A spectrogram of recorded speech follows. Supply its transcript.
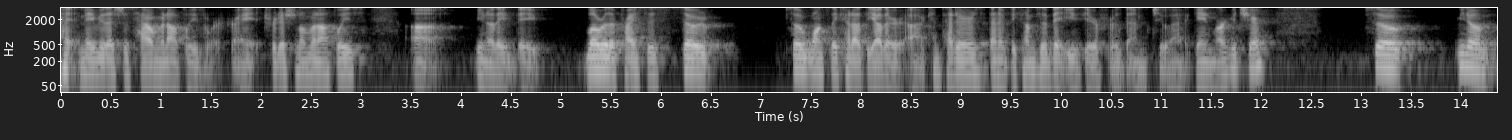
but maybe that's just how monopolies work, right? Traditional monopolies, um, you know, they they lower the prices so so once they cut out the other uh, competitors, then it becomes a bit easier for them to uh, gain market share. So you know,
